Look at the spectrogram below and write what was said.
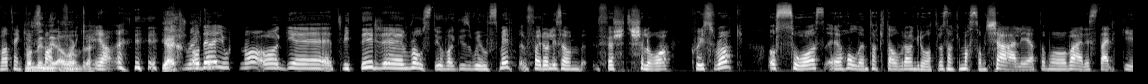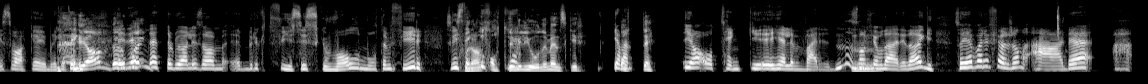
hva tenker Hva smarte folk. Ja. Og det har jeg gjort nå, og eh, Twitter eh, roaster jo faktisk Will Smith for å liksom først slå Chris Rock. Og så eh, holde en takketale hvor han gråter og snakker masse om kjærlighet, om å være sterk i svake øyeblikk og ting. Ja, det er Rett etter du har liksom eh, brukt fysisk vold mot en fyr. Så hvis det Foran ikke 80 millioner mennesker. ja, men, 80. ja, og tenk i hele verden, snakker Mm. om det her i dag. Så jeg bare føler sånn Er det er,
